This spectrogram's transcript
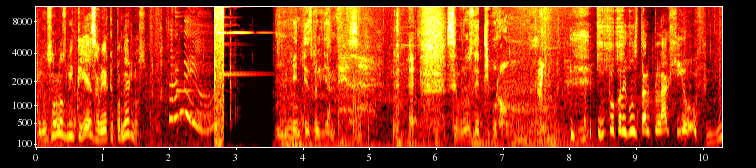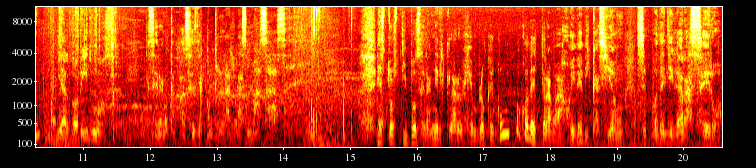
pero son los BTS, había que ponerlos. Mentes brillantes. Cerebros de tiburón. Un poco de gusto al plagio. Y algoritmos que serán capaces de controlar las masas. Estos tipos serán el claro ejemplo que con un poco de trabajo y dedicación se puede llegar a cero.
